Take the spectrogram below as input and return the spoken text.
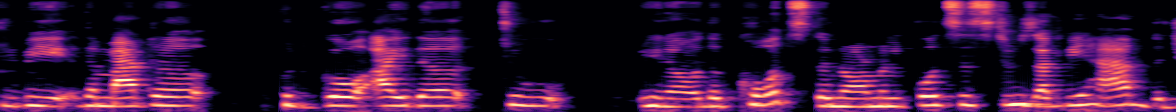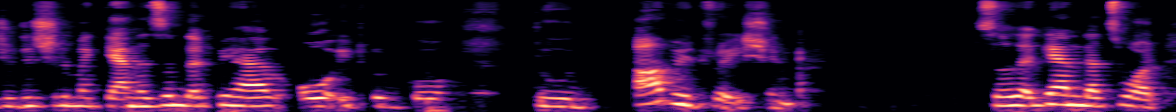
could be the matter could go either to you know the courts the normal court systems that we have the judicial mechanism that we have or it could go to arbitration so again, that's what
